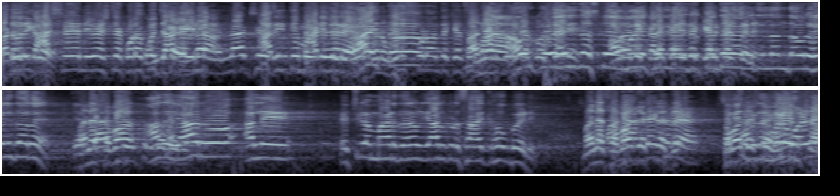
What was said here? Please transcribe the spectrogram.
ಬಡವರಿಗೆ ಆಶ್ರಯ ನಿವೇಶನೆ ಕೊಡಕ್ಕೂ ಜಾಗ ಇಲ್ಲ. ಆ ರೀತಿ ಮಾಡಿದ್ದಾರೆ. ಕೆಲಸ ಹೇಳಿದ್ದಾರೆ. ಮನೆ ಸಭಾ ಆದ್ರೆ ಯಾರು ಅಲ್ಲಿ ಹೆಚ್ಚು ಕಮ್ಮಿ ಮಾಡಿದಾರೆ ಯಾರು ಕೂಡ ಸಹಾಯಕ್ಕೆ ಹೋಗಬೇಡಿ. ಮನೆ ಸಭಾಧ್ಯಕ್ಷರೇ ಒಳ್ಳೆ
